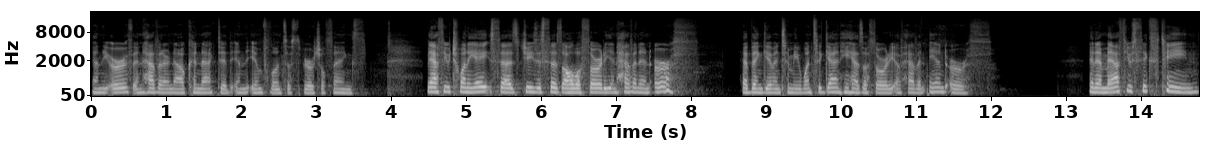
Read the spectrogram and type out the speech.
and the earth and heaven are now connected in the influence of spiritual things. Matthew 28 says, Jesus says, All authority in heaven and earth have been given to me. Once again, he has authority of heaven and earth. And in Matthew 16,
